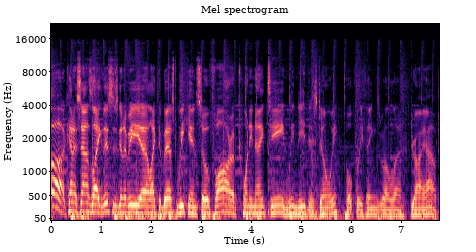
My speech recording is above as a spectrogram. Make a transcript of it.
Oh, it kind of sounds like this is going to be uh, like the best weekend so far of 2019. We need this, don't we? Hopefully things will uh, dry out.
